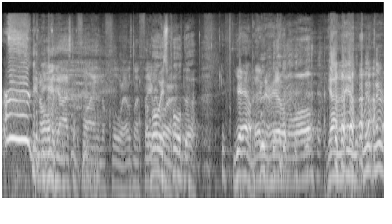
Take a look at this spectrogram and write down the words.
and all the guys come flying on the floor. That was my favorite. I've always part. pulled the. Yeah, banging their head on the wall. Yeah, and, and we, we're,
